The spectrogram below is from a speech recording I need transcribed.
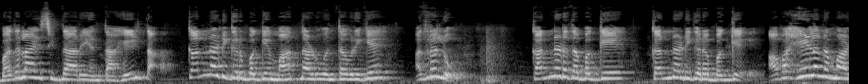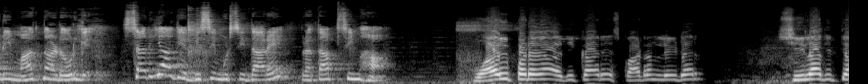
ಬದಲಾಯಿಸಿದ್ದಾರೆ ಅಂತ ಹೇಳ್ತಾ ಕನ್ನಡಿಗರ ಬಗ್ಗೆ ಮಾತನಾಡುವಂತವರಿಗೆ ಅದರಲ್ಲೂ ಕನ್ನಡದ ಬಗ್ಗೆ, ಕನ್ನಡಿಗರ ಬಗ್ಗೆ ಅವಹೇಳನ ಮಾಡಿ ಮಾತನಾಡೋರ್ಗೆ ಸರಿಯಾಗಿ ಬಿಸಿ ಮುಟ್ಟಿಸಿದ್ದಾರೆ ಪ್ರತಾಪ್ ಸಿಂಹ. ವಾಯುಪಡೆಯ ಅಧಿಕಾರಿ ಸ್ಕ್ವಾಡ್ರನ್ ಲೀಡರ್ ಶೀಲಾದಿತ್ಯ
